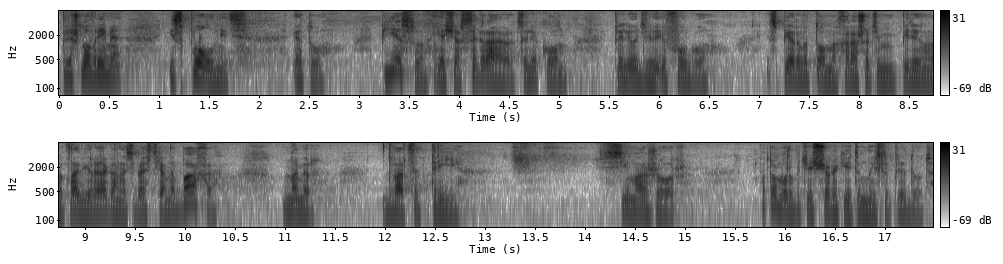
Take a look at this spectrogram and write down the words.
пришло время исполнить эту пьесу, я сейчас сыграю целиком прелюдию и фугу из первого тома хорошо тем переданного клавира Иоганна Себастьяна Баха, номер 23, си мажор. Потом, может быть, еще какие-то мысли придут.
